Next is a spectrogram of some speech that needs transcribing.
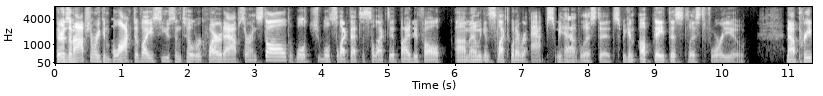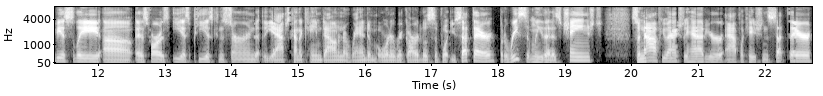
there's an option where you can block device use until required apps are installed. We'll we'll select that to selected by default, um, and we can select whatever apps we have listed. So we can update this list for you. Now, previously, uh, as far as ESP is concerned, the apps kind of came down in a random order regardless of what you set there. But recently that has changed. So now if you actually have your application set there,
